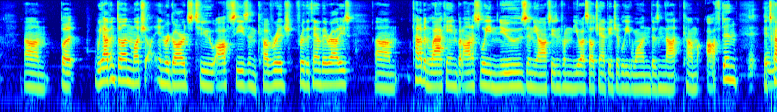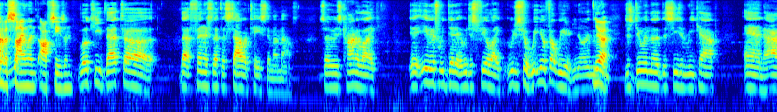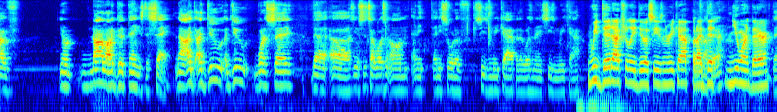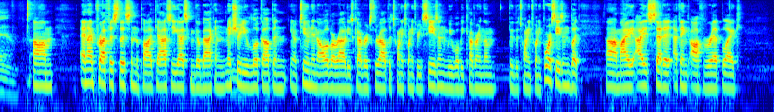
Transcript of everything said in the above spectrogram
Um, but we haven't done much in regards to off-season coverage for the Tampa Bay Rowdies. Um, kind of been lacking, but honestly, news in the off-season from the USL Championship League One does not come often. It's kind of a silent off-season. Low key, that uh, that finish left a sour taste in my mouth. So it was kind of like, even if we did it, it would just feel like we just feel we- you know it felt weird. You know what I mean? Yeah. Just doing the the season recap and have you know not a lot of good things to say. Now I, I do I do want to say that uh, you know since I wasn't on any any sort of season recap and there wasn't any season recap. We did actually do a season recap, but I I did. there? You weren't there. Damn. Um, and I preface this in the podcast, so you guys can go back and make sure you look up and you know tune in to all of our Rowdies coverage throughout the 2023 season. We will be covering them through the 2024 season, but um, I I said it I think off rip like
